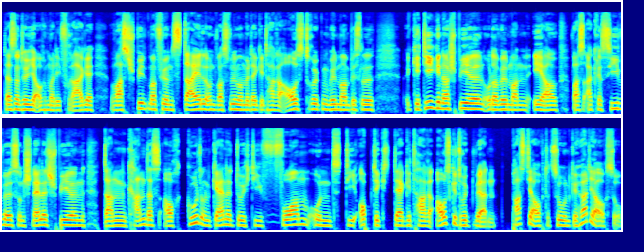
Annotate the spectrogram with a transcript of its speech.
das ist natürlich auch immer die Frage, was spielt man für einen Style und was will man mit der Gitarre ausdrücken? Will man ein bisschen gediegener spielen oder will man eher was Aggressives und Schnelles spielen? Dann kann das auch gut und gerne durch die Form und die Optik der Gitarre ausgedrückt werden. Passt ja auch dazu und gehört ja auch so.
